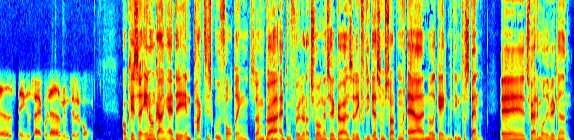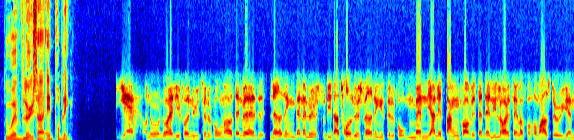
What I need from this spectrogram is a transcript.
ladestikket, så jeg kunne lade min telefon. Okay, så endnu en gang er det en praktisk udfordring, som gør, at du føler dig tvunget til at gøre det. Så det er ikke fordi, der som sådan er noget galt med din forstand. Øh, tværtimod i virkeligheden. Du øh, løser et problem. Ja, og nu, nu har jeg lige fået nye telefoner, og den med ladningen, den er løst, fordi der er trådløs ladning i telefonen, men jeg er lidt bange for, hvis den der lille højtaler får for meget støv igen.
